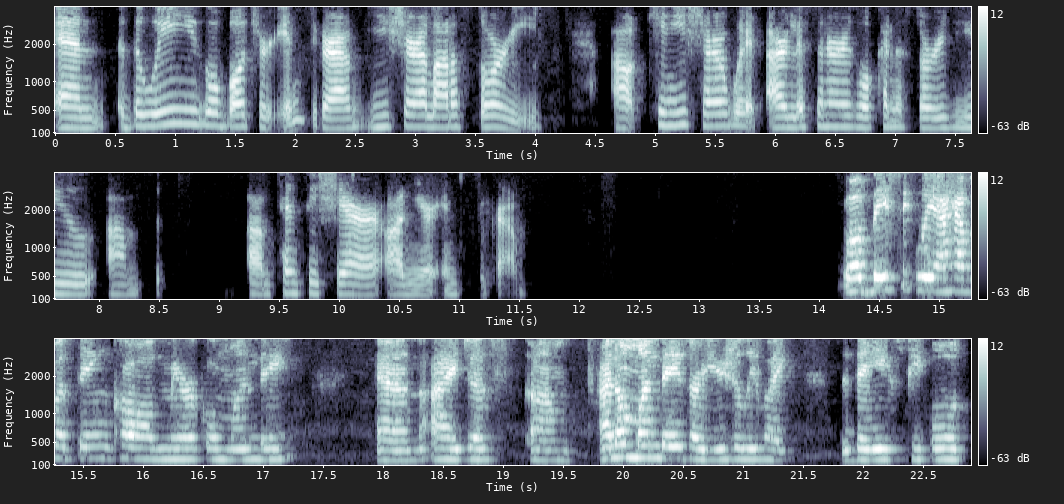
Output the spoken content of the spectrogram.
and the way you go about your Instagram, you share a lot of stories. Uh, can you share with our listeners what kind of stories you um, um, tend to share on your Instagram? Well, basically, I have a thing called Miracle Monday. And I just, um, I know Mondays are usually like the days people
